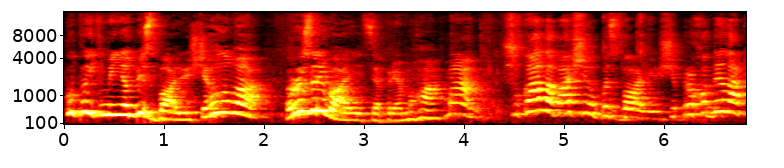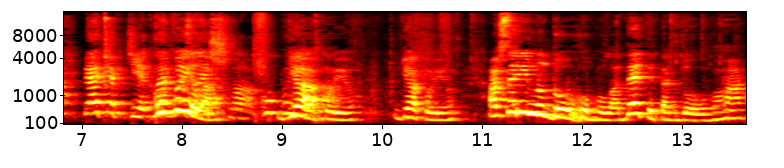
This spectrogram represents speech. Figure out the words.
купити мені обізбалюще. Голова розривається прямо, га. Мам, шукала ваші обезболюючі, проходила 5 аптек. Купила. знайшла. Купила. Дякую, дякую. А все рівно довго була. Де ти так довго, га?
